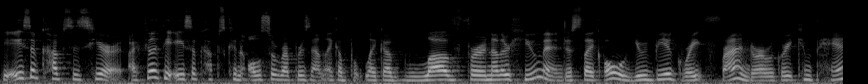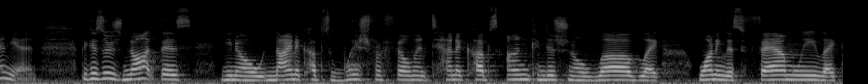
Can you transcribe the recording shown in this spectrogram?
The Ace of Cups is here. I feel like the Ace of Cups can also represent like a like a love for another human, just like, oh, you would be a great friend or a great companion because there's not this, you know, nine of cups wish fulfillment, ten of cups unconditional love, like wanting this family, like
